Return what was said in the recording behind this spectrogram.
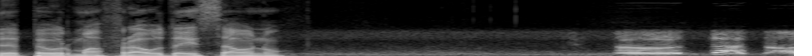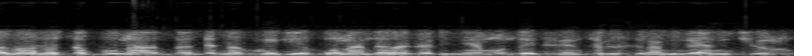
de pe urma fraudei sau nu? Uh, da, da, a luat notă bună, am terminat cu medie bună, am dat la Academia Mondei, bineînțeles că n-am intrat niciunul.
